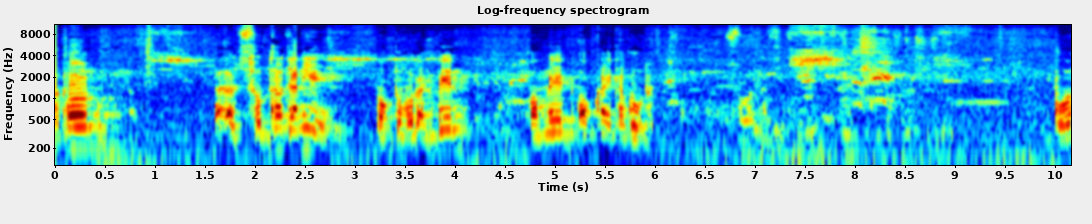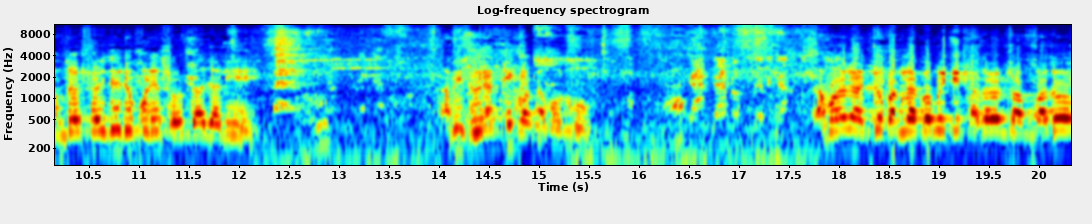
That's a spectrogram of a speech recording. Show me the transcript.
এখন শ্রদ্ধা জানিয়ে বক্তব্য রাখবেন কমরেড অক্ষয় ঠাকুর। পঞ্চাশ উপরে শ্রদ্ধা জানিয়ে আমি দু একটি কথা বলব। আমার রাজ্য বাংলা কমিটির সাধারণ সম্পাদক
